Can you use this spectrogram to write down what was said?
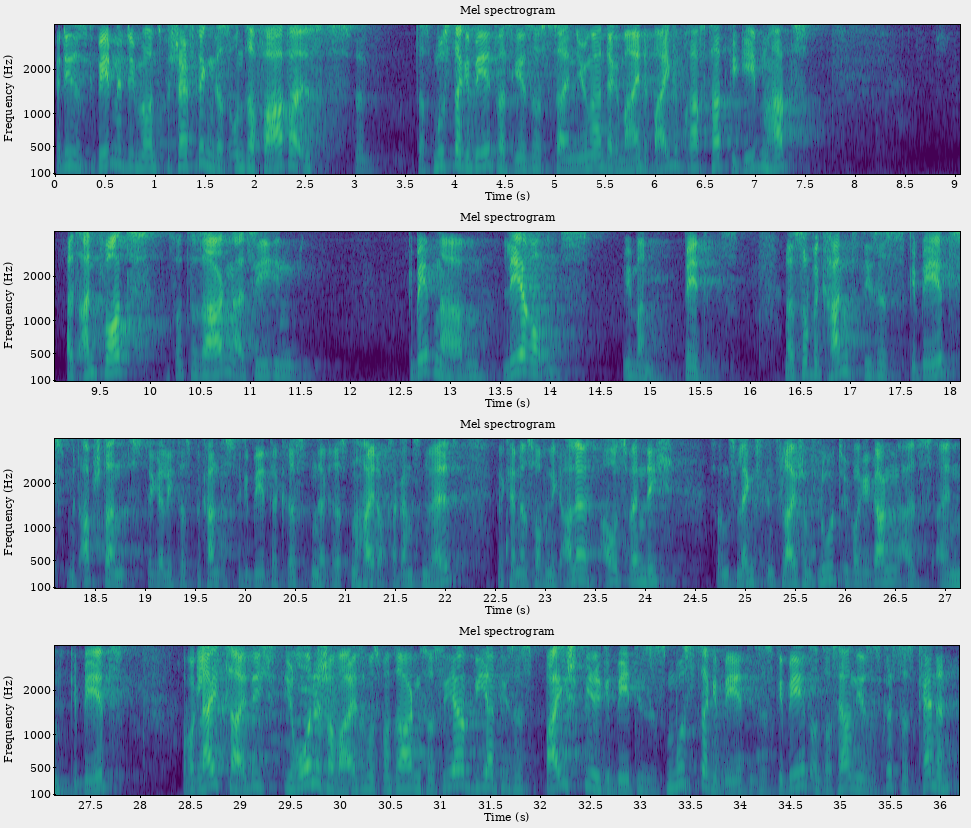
Dieses Gebet, mit dem wir uns beschäftigen, das unser Vater ist das Mustergebet, was Jesus seinen Jüngern der Gemeinde beigebracht hat, gegeben hat, als Antwort sozusagen, als sie ihn gebeten haben, lehre uns, wie man betet. Und das ist so bekannt, dieses Gebet, mit Abstand sicherlich das bekannteste Gebet der Christen, der Christenheit auf der ganzen Welt. Wir kennen es hoffentlich alle auswendig, uns längst in Fleisch und Blut übergegangen als ein Gebet. Aber gleichzeitig, ironischerweise muss man sagen, so sehr wir dieses Beispielgebet, dieses Mustergebet, dieses Gebet unseres Herrn Jesus Christus kennen,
